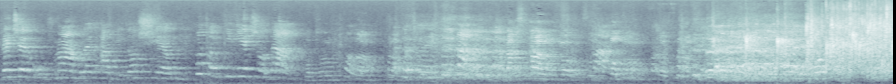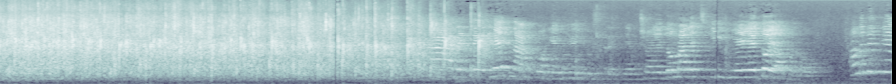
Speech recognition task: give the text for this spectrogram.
večer už mám len, aby došiel. Potom ti niečo dám. potom, Potom, no, no. potom. Tak s pánom Bohom, potom, potom. Ale to je jednak poviem, keď ju stretnem, čo je do Maleckých, nie je do Japonov. Ale veď nie,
